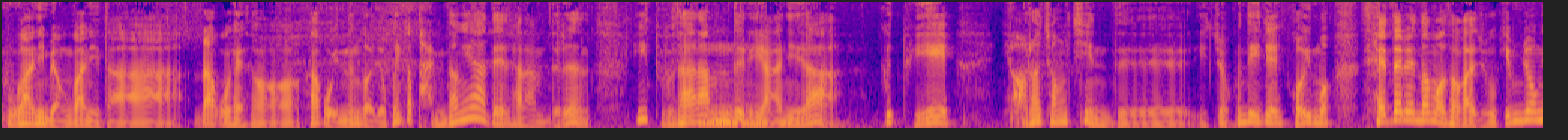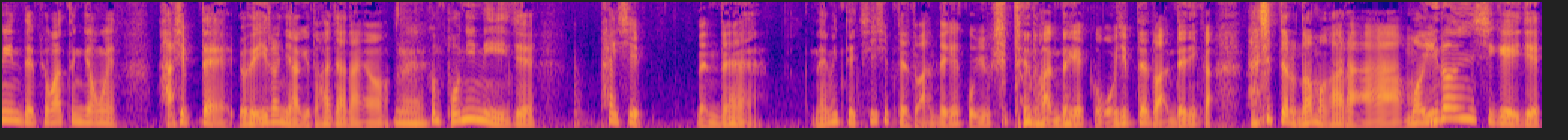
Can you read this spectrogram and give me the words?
구간이 명관이다라고 해서 가고 있는 거죠. 그러니까 반성해야 될 사람들은 이 두 사람들이 음. 아니라 그 뒤에 여러 정치인들 있죠. 근데 이제 거의 뭐 세대를 넘어서 가지고 김종인 대표 같은 경우에 40대 요새 이런 이야기도 하잖아요. 네. 그럼 본인이 이제 80대인데 내 밑에 70대도 안 되겠고 60대도 안 되겠고 50대도 안 되니까 40대로 넘어가라. 뭐 이런 식의 이제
